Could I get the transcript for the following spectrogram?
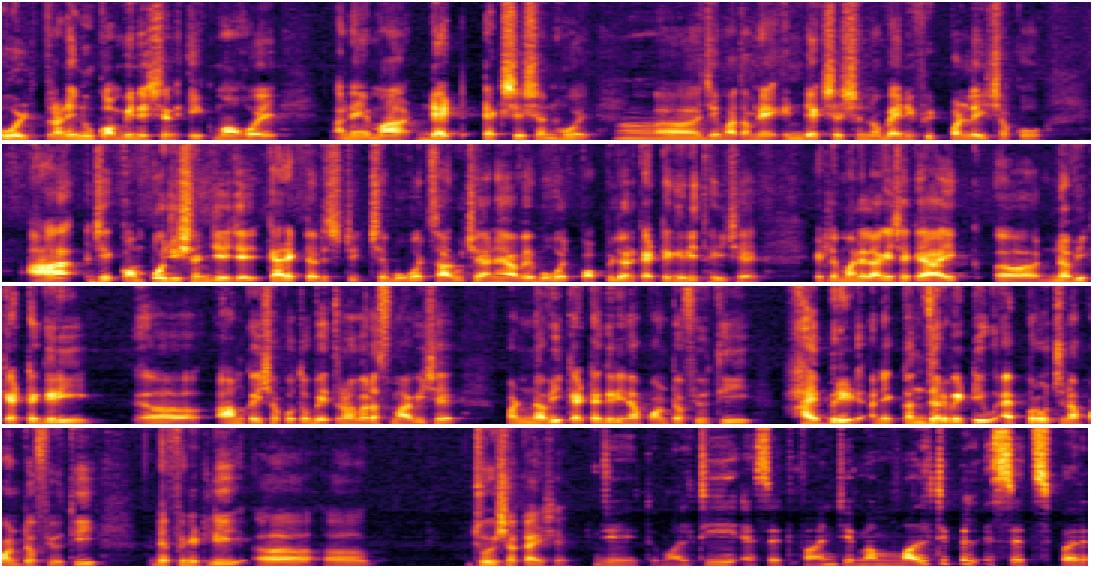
ગોલ્ડ ત્રણેયનું કોમ્બિનેશન એકમાં હોય અને એમાં ડેટ ટેક્સેશન હોય. જેમાં તમને ઇન્ડેક્સેશનનો બેનિફિટ પણ લઈ શકો. આ જે કોમ્પોઝિશન જે છે કેરેક્ટરિસ્ટિક છે બહુ જ સારું છે અને હવે બહુ જ પોપ્યુલર કેટેગરી થઈ છે. એટલે મને લાગે છે કે આ એક નવી કેટેગરી આમ કહી શકો તો બે ત્રણ વર્ષમાં આવી છે પણ નવી કેટેગરીના પોઈન્ટ ઓફ વ્યૂથી હાઇબ્રિડ અને કન્ઝર્વેટિવ એપ્રોચના પોઈન્ટ ઓફ વ્યૂથી ડેફિનેટલી જોઈ શકાય છે. જી, તો મલ્ટી એસેટ ફંડ જેમાં મલ્ટિપલ એસેટ્સ પર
